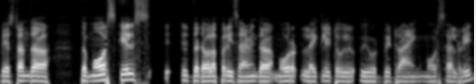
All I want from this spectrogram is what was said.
Based on the the more skills if the developer is having the more likely to you would be drawing more salary.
